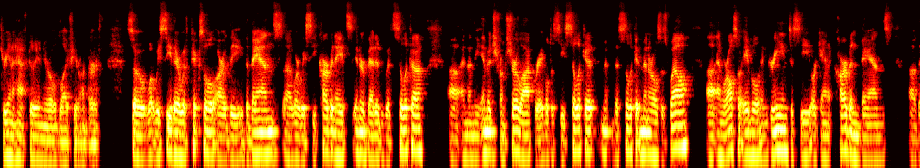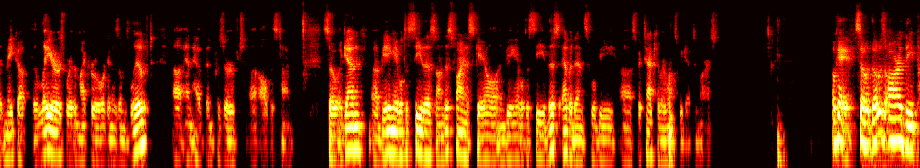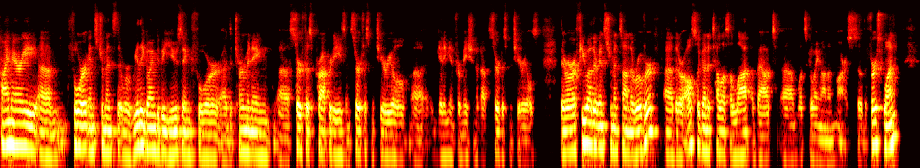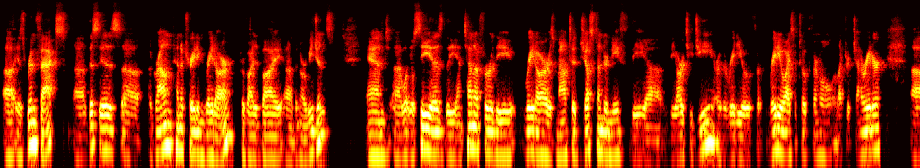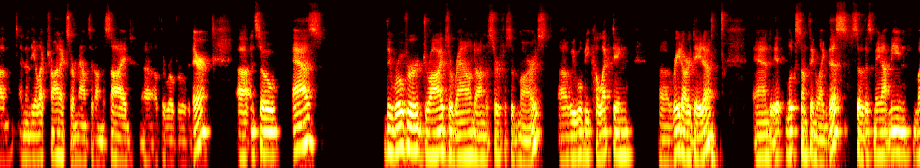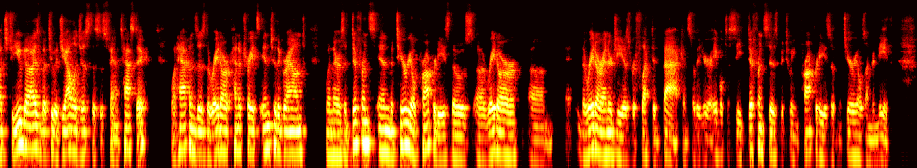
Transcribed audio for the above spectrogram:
three and a half billion year old life here on Earth. So what we see there with PIXL are the, the bands uh, where we see carbonates interbedded with silica. Uh, and then the image from SHERLOC, we're able to see silicate, the silicate minerals as well. Uh, and we're also able in green to see organic carbon bands uh, that make up the layers where the microorganisms lived uh, and have been preserved uh, all this time. So again, uh, being able to see this on this fine a scale and being able to see this evidence will be uh, spectacular once we get to Mars. Okay, so those are the primary um, four instruments that we're really going to be using for uh, determining uh, surface properties and surface material, uh, getting information about surface materials. There are a few other instruments on the rover uh, that are also going to tell us a lot about uh, what's going on on Mars. So the first one uh, is RIMFAX. this is a ground penetrating radar provided by the Norwegians. And uh, what you'll see is the antenna for the radar is mounted just underneath the, uh, the RTG or the radio, th radioisotope thermal electric generator. Um, and then the electronics are mounted on the side uh, of the rover over there. Uh, and so as the rover drives around on the surface of Mars, uh, we will be collecting uh, radar data and it looks something like this. So this may not mean much to you guys, but to a geologist, this is fantastic. What happens is the radar penetrates into the ground. When there's a difference in material properties, those uh, radar, um, the radar energy is reflected back, and so that you're able to see differences between properties of materials underneath.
